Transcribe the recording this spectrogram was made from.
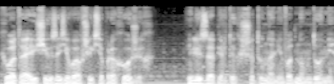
хватающих зазевавшихся прохожих или запертых шатунами в одном доме.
